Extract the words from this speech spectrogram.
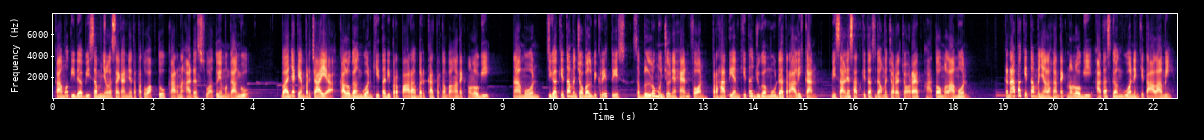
kamu tidak bisa menyelesaikannya tepat waktu karena ada sesuatu yang mengganggu. Banyak yang percaya kalau gangguan kita diperparah berkat perkembangan teknologi. Namun, jika kita mencoba lebih kritis, sebelum munculnya handphone, perhatian kita juga mudah teralihkan, misalnya saat kita sedang mencoret-coret atau melamun. Kenapa kita menyalahkan teknologi atas gangguan yang kita alami?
